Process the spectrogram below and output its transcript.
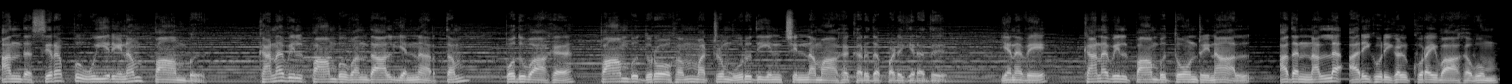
அந்த சிறப்பு உயிரினம் பாம்பு. கனவில் பாம்பு வந்தால் என்ன அர்த்தம்? பொதுவாக பாம்பு துரோகம் மற்றும் உறுதியின் சின்னமாக கருதப்படுகிறது. எனவே கனவில் பாம்பு தோன்றினால் அதன் நல்ல அறிகுறிகள் குறைவாகவும்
